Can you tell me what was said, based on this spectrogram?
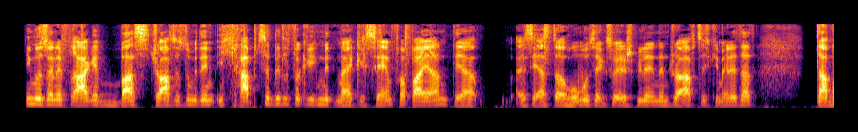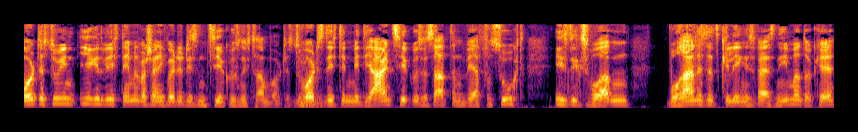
immer so eine Frage, was draftest du mit dem? Ich hab's ein bisschen verglichen mit Michael Sam vor ein paar Jahren, der als erster homosexuelle Spieler in den Draft sich gemeldet hat. Da wolltest du ihn irgendwie nicht nehmen, wahrscheinlich, weil du diesen Zirkus nicht haben wolltest. Du Mhm. wolltest nicht den medialen Zirkus, es hat dann wer versucht, ist nichts worden. Woran das jetzt gelegen ist, weiß niemand, okay.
